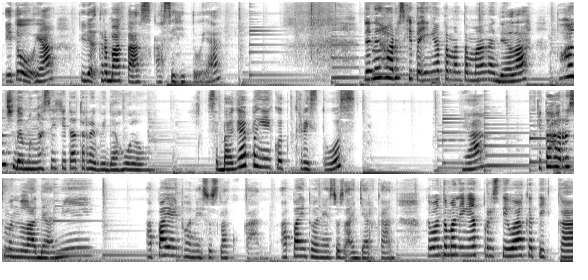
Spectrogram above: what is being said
Itu ya tidak terbatas kasih itu ya. Dan yang harus kita ingat teman-teman adalah Tuhan sudah mengasihi kita terlebih dahulu. Sebagai pengikut Kristus ya kita harus meneladani apa yang Tuhan Yesus lakukan apa yang Tuhan Yesus ajarkan. Teman-teman ingat peristiwa ketika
